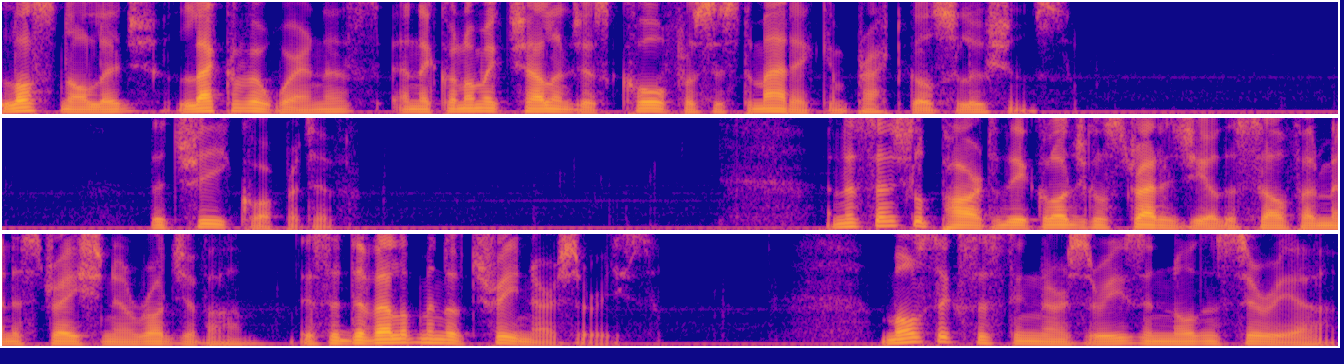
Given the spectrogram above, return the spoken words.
Lost knowledge, lack of awareness, and economic challenges call for systematic and practical solutions. The Tree Cooperative An essential part of the ecological strategy of the self-administration in Rojava is the development of tree nurseries. Most existing nurseries in northern Syria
